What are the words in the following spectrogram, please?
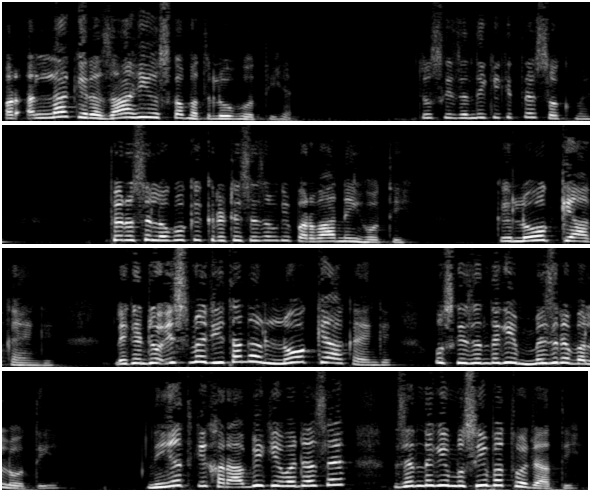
اور اللہ کی رضا ہی اس کا مطلوب ہوتی ہے، جو اس کی زندگی کتنے سکھ میں۔ پھر اسے لوگوں کی کریٹیسم کی پرواہ نہیں ہوتی کہ لوگ کیا کہیں گے۔ لیکن جو اس میں جیتا نا، لوگ کیا کہیں گے؟ اس کی زندگی مزریبل ہوتی ہے۔ نیت کی خرابی کی وجہ سے زندگی مصیبت ہو جاتی ہے۔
